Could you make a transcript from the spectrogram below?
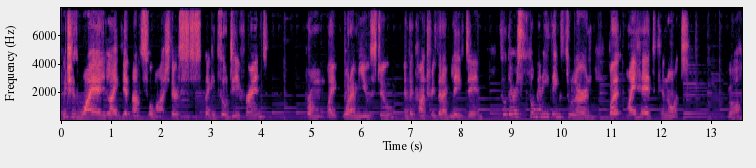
Which is why I like Vietnam so much. There's like it's so different from like what I'm used to and the countries that I've lived in. So there are so many things to learn, but my head cannot well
